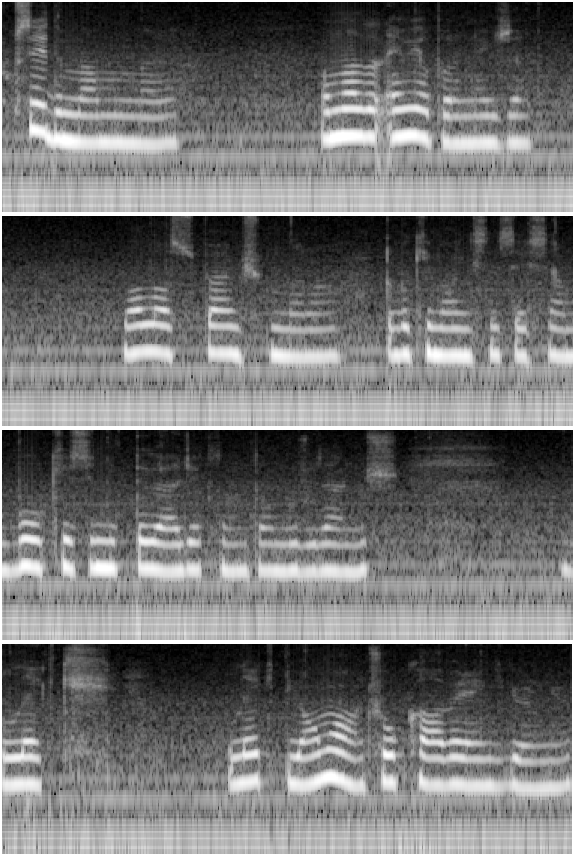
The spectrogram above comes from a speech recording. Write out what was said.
Çok sevdim ben bunları. Onlardan ev yaparım ne güzel. Vallahi süpermiş bunlar ha. Dur bakayım hangisini seçsem. Bu kesinlikle gelecek zaten. Bu güzelmiş. Black. Black diyor ama çok kahverengi görünüyor.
